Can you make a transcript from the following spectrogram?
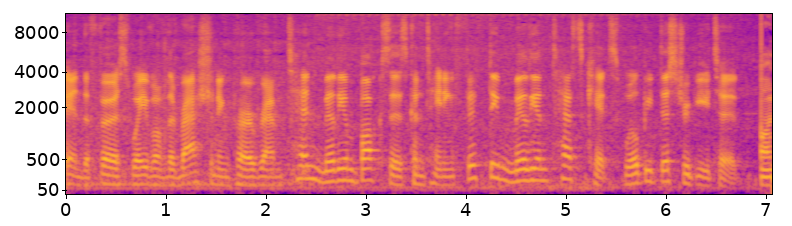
In the first wave of the rationing program, 10 million boxes containing 50 million test kits will be distributed. Uh,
